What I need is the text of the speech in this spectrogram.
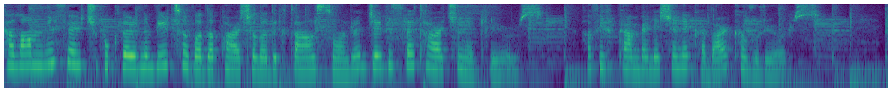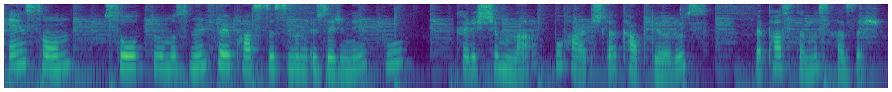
Kalan milföy çubuklarını bir tavada parçaladıktan sonra ceviz ve tarçın ekliyoruz. Hafif pembeleşene kadar kavuruyoruz. En son soğuttuğumuz milföy pastasının üzerini bu karışımla, bu harçla kaplıyoruz ve pastamız hazır.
